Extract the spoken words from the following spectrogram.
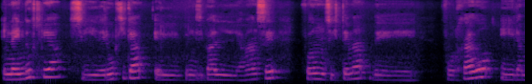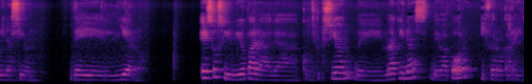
En la industria siderúrgica el principal avance fue un sistema de forjado y laminación del hierro. Eso sirvió para la construcción de máquinas de vapor y ferrocarril.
